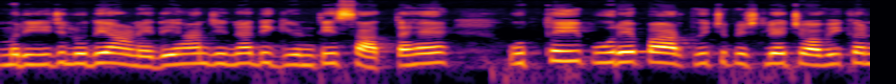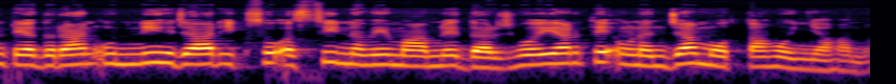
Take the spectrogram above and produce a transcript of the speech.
ਮਰੀਜ਼ ਲੁਧਿਆਣੇ ਦੇ ਹਨ, ਜਿਨ੍ਹਾਂ ਦੀ ਗਿਣਤੀ 7 ਹੈ। ਉੱਥੇ ਹੀ ਪੂਰੇ ਭਾਰਤ ਵਿੱਚ ਪਿਛਲੇ 24 ਘੰਟਿਆਂ ਦੌਰਾਨ 19180 ਨਵੇਂ ਮਾਮਲੇ ਦਰਜ ਹੋਏ ਹਨ ਤੇ 49 ਮੌਤਾਂ ਹੋਈਆਂ ਹਨ।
